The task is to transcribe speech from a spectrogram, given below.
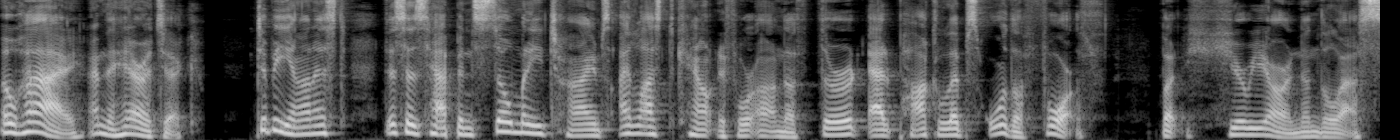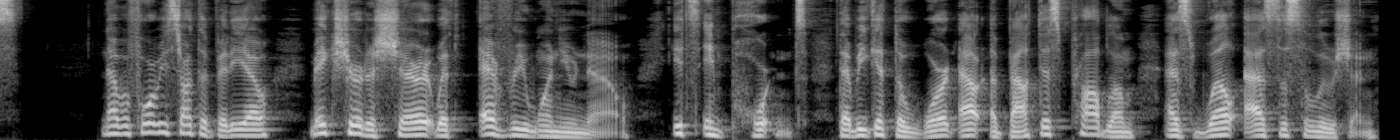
Oh, hi, I'm the heretic. To be honest, this has happened so many times I lost count if we're on the third adpocalypse or the fourth. But here we are nonetheless. Now, before we start the video, make sure to share it with everyone you know. It's important that we get the word out about this problem as well as the solution.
